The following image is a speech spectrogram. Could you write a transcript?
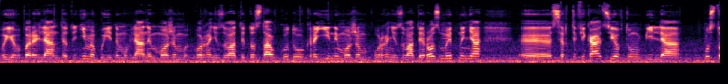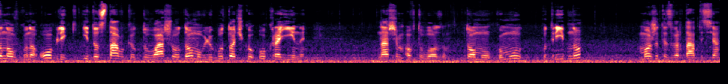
ви його переглянете. Тоді ми поїдемо глянемо. Можемо організувати доставку до України, можемо організувати розмитнення, сертифікацію автомобіля, постановку на облік і доставку до вашого дому в будь-яку точку України нашим автовозом. Тому кому потрібно можете звертатися.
